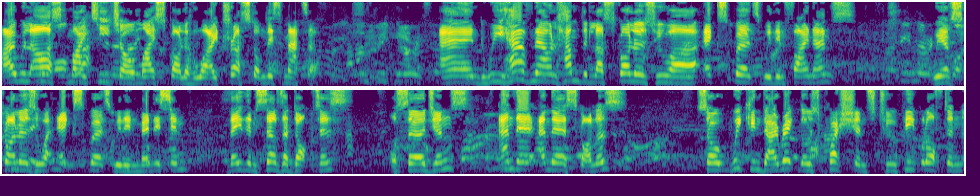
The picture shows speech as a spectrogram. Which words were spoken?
I will ask my teacher or my scholar who I trust on this matter. And we have now, alhamdulillah, scholars who are experts within finance. We have scholars who are experts within medicine. They themselves are doctors or surgeons, and they're, and they're scholars. So we can direct those questions to people often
